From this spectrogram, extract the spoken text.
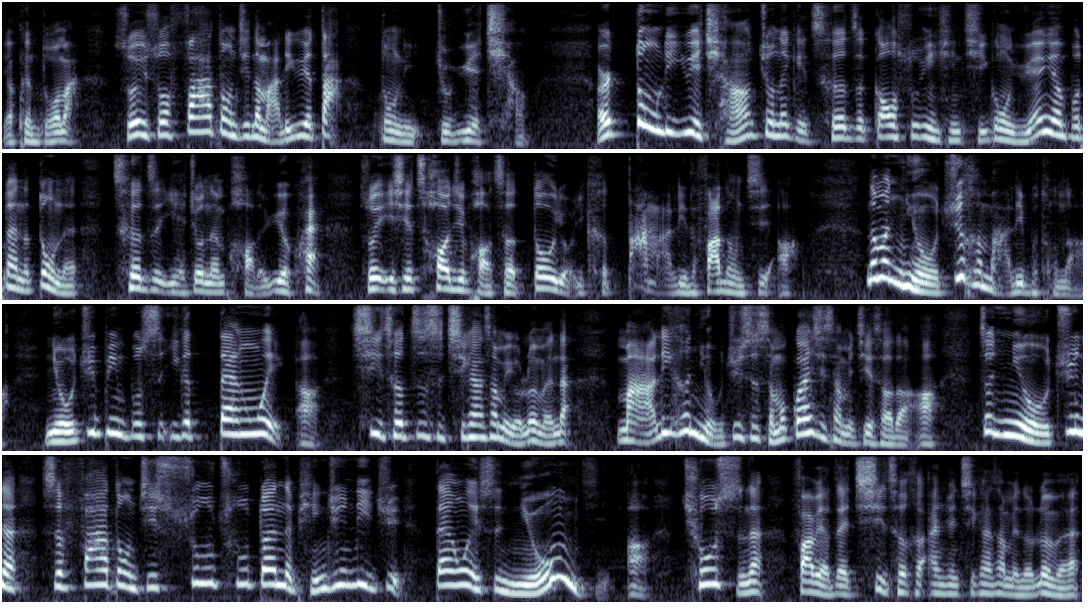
要更多嘛。所以说，发动机的马力越大，动力就越强。而动力越强，就能给车子高速运行提供源源不断的动能，车子也就能跑得越快。所以一些超级跑车都有一颗大马力的发动机啊。那么扭矩和马力不同的啊，扭矩并不是一个单位啊。汽车知识期刊上面有论文的，马力和扭矩是什么关系？上面介绍的啊，这扭矩呢是发动机输出端的平均力矩，单位是牛米啊。秋实呢发表在汽车和安全期刊上面的论文。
